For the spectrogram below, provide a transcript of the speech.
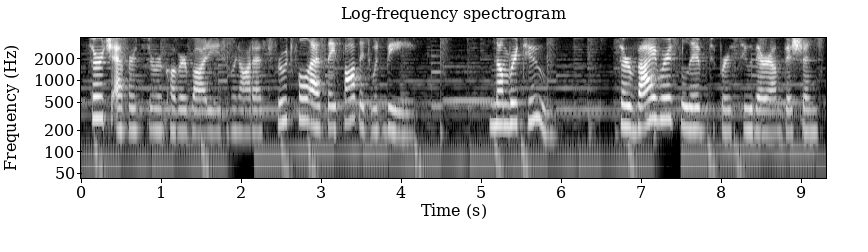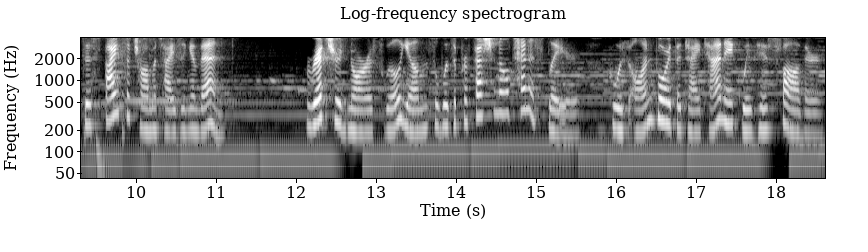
Search efforts to recover bodies were not as fruitful as they thought it would be. Number 2. Survivors lived to pursue their ambitions despite the traumatizing event. Richard Norris Williams was a professional tennis player who was on board the Titanic with his father.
